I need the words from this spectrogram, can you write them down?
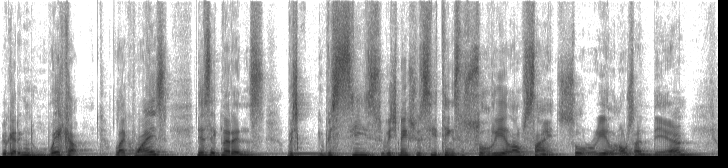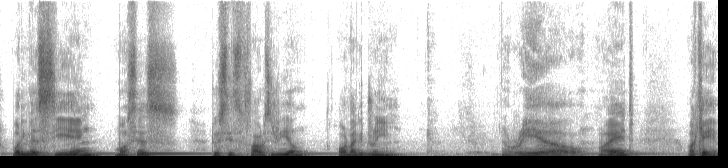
You're getting to wake up. Likewise, this ignorance, which which sees, which makes you see things so real outside, so real outside there. What you are seeing Moses, do you see flowers real or like a dream? Real, right? Okay,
